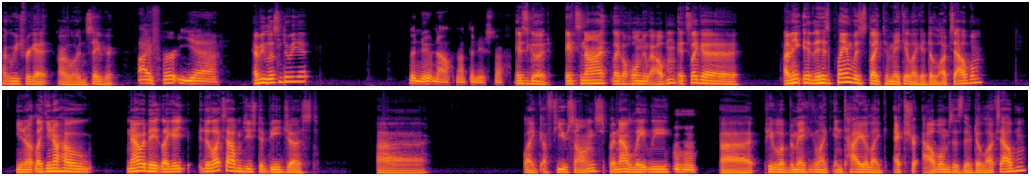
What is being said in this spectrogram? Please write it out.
How could we forget our Lord and Savior? I've heard yeah. Have you listened to it yet? The new no, not the new stuff. It's good. It's not like a whole new album. It's like a. I think his plan was like to make it like a deluxe album. You know, like you know how nowadays like it, deluxe albums used to be just, uh, like a few songs, but now lately Mm-hmm. uh people have been making like entire like extra albums as their deluxe album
